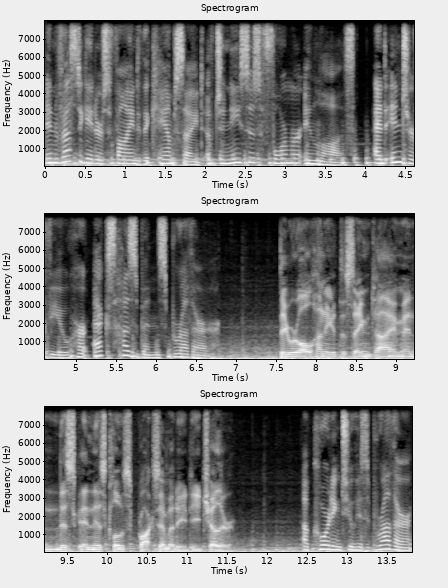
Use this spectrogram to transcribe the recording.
Investigators find the campsite of Janice's former in-laws and interview her ex-husband's brother. They were all hunting at the same time and this in this close proximity to each other. According to his brother,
